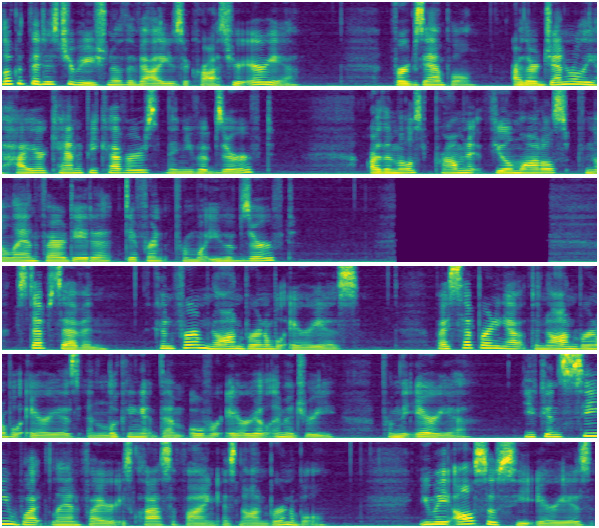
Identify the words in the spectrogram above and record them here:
Look at the distribution of the values across your area. For example, Are there generally higher canopy covers than you've observed? Are the most prominent fuel models from the landfire data different from what you've observed? Step 7. Confirm non-burnable areas. By separating out the non-burnable areas and looking at them over aerial imagery from the area, you can see what Landfire is classifying as non-burnable. You may also see areas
